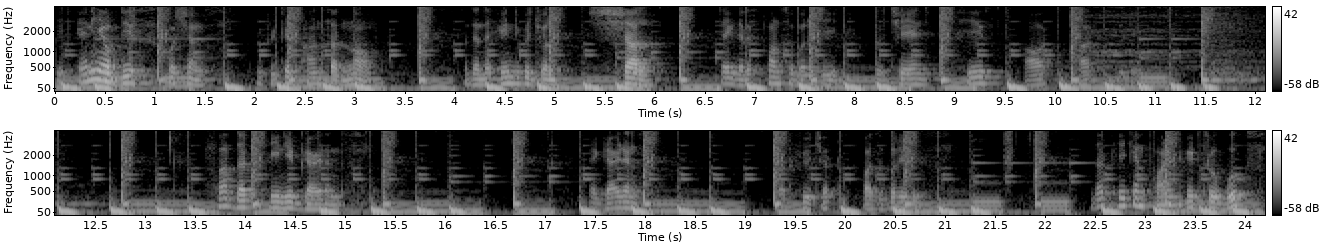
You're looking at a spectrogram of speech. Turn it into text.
if any of these questions if you get answer no then the individual shall take the responsibility to change his or her beliefs. For that, he need guidance. A guidance for future possibilities. That he can find it through books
